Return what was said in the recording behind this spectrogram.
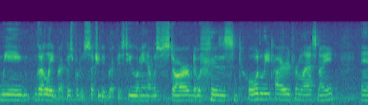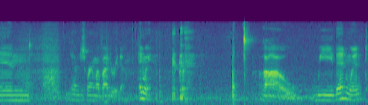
we got a late breakfast, but it was such a good breakfast too. I mean, I was starved. I was totally tired from last night, and yeah, I'm just wearing my binder right now. Anyway, uh, we then went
